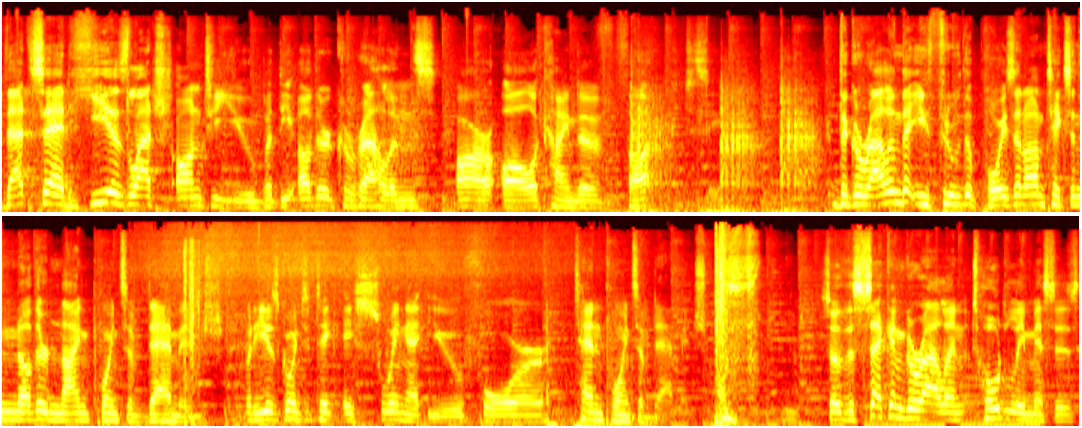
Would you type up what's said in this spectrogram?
That said, he is latched onto you, but the other Goralins are all kind of fuck. Let's see. The Goralin that you threw the poison on takes another nine points of damage, but he is going to take a swing at you for 10 points of damage. So the second Goralin totally misses.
